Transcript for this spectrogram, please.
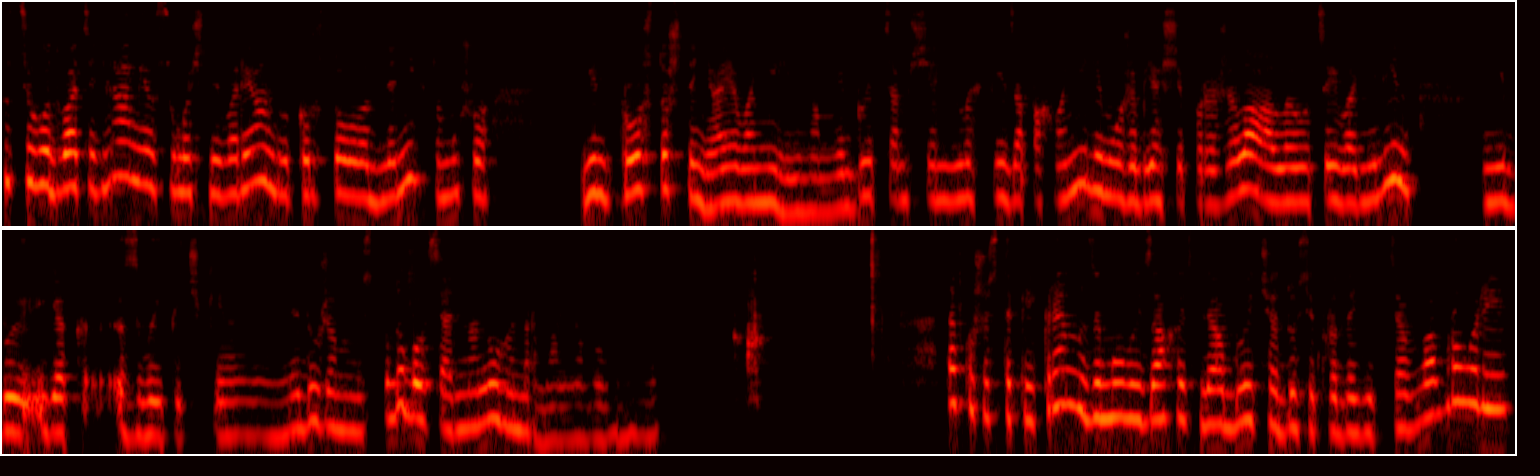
Тут всього 20 грамів, сумочний варіант використовувала для ніг, тому що він просто штиняє ваніліном. Якби там ще легкий запах ванілі, може б я ще пережила, але оцей ванілін, ніби як з випічки, не дуже мені сподобався, на ноги нормально було мені. Також ось такий крем, зимовий захист для обличчя досі продається в Аврорі.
